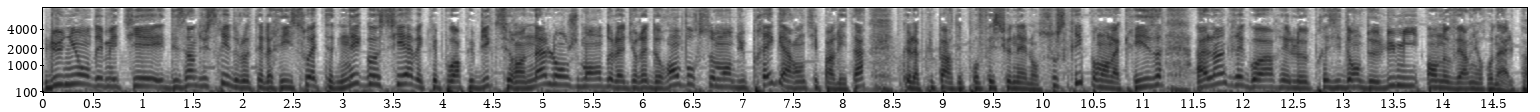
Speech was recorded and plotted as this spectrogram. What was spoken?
l'Union des métiers et des industries de l'hôtellerie souhaite négocier avec les pouvoirs publics sur un allongement de la durée de remboursement du prêt garanti par l'État que la plupart des professionnels ont souscrit pendant la crise. Alain Grégoire est le président de l'UMI en Auvergne-Rhône-Alpes.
